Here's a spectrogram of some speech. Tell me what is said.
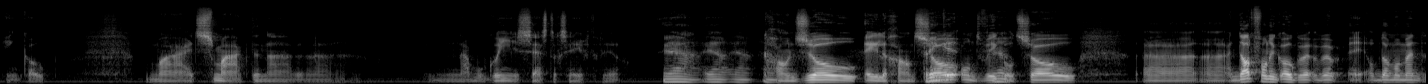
inkoop. Maar het smaakte naar, eh naar Bourgogne 60, 70 euro. ja, ja. ja, ja. Gewoon zo elegant, zo ontwikkeld, zo... eh, eh, en dat vond ik ook, we, we- op dat moment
